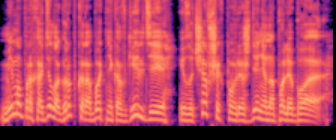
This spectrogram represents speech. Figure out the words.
Мимо проходила группа работников гильдии, изучавших повреждения на поле боя.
